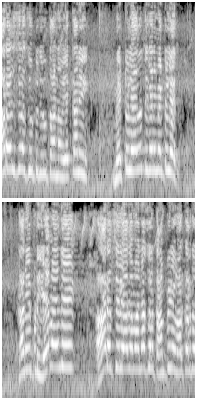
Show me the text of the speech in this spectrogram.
ఆర్ఎల్సీల చుట్టూ తిరుగుతున్నాం ఎక్కని మెట్టు లేదు దిగని మెట్టు లేదు. కానీ ఇప్పుడు ఏమైంది? ఆర్ఎఫ్సీలు ఏదేమన్నా అసలు కంపెనీ వర్కర్తో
